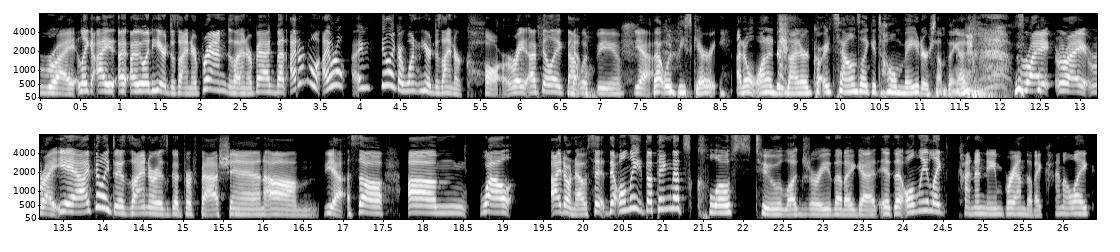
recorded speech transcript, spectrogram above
Right. Like I, I, I would hear designer brand, designer bag, but I don't know. I don't. I feel like I wouldn't hear designer car, right? I feel like that No. would be yeah. That would be scary. I don't want a designer car. It sounds like it's homemade or something. Right, right, right. Yeah, I feel like designer is good for fashion. Um, yeah. So, um, well, I don't know. So the only the thing that's close to luxury that I get, it, the only like kind of name brand that I kind of like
